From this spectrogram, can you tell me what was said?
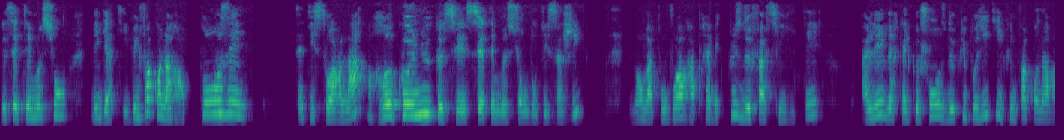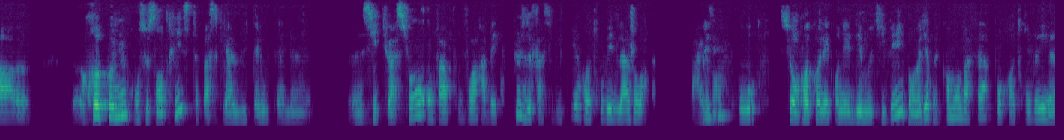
que cette émotion négative. Une fois qu'on aura posé cette histoire-là, reconnu que c'est cette émotion dont il s'agit, eh ben, on va pouvoir après avec plus de facilité aller vers quelque chose de plus positif. Une fois qu'on aura euh, reconnu qu'on se sent triste parce qu'il y a eu telle ou telle euh, situation, on va pouvoir avec plus de facilité retrouver de la joie, par mmh exemple. Ou si on reconnaît qu'on est démotivé, ben, on va dire ben, comment on va faire pour retrouver euh,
